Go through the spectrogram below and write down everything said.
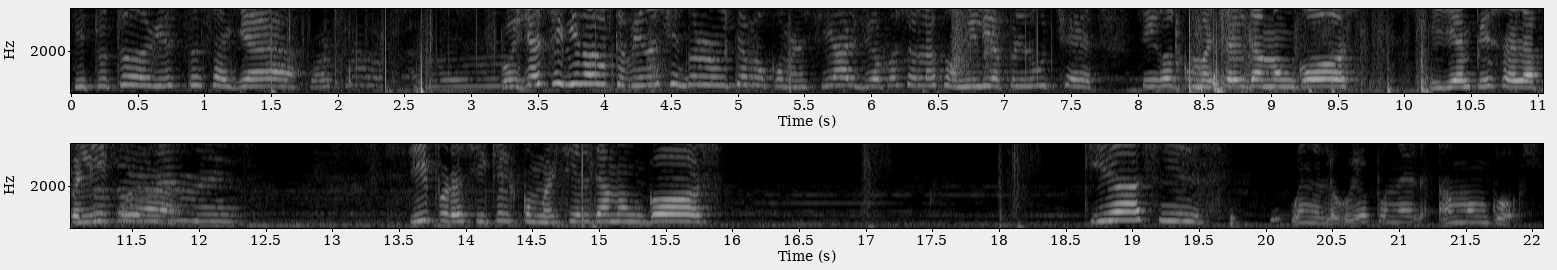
Y tú todavía estás allá. ¿Cuál producción? Pues ya se viene lo que viene siendo el último comercial. Ya pasó la familia peluche. Sigue el comercial de Among Us. Y ya empieza la película. Sí, pero sí que el comercial de Among Us. ¿Qué haces? Bueno, le voy a poner Among Us.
